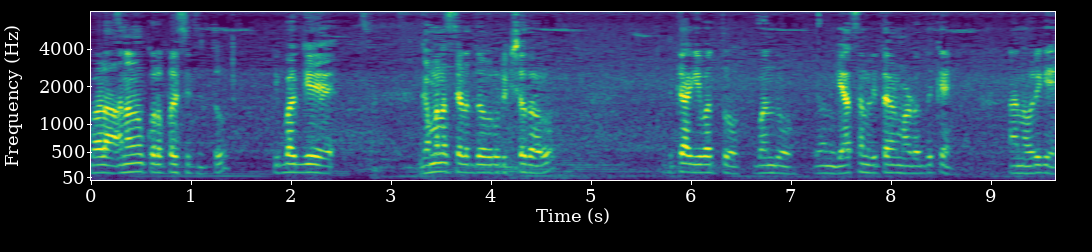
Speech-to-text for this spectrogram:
ಬಹಳ ಅನಾನುಕೂಲ ಪರಿಸ್ಥಿತಿ ಇತ್ತು. ಈ ಬಗ್ಗೆ ಗಮನ ಸೆಳೆದವರು, ರಿಕ್ಷಾದವರು. ಅದಕ್ಕಾಗಿ ಇವತ್ತು ಬಂದು ಇವನು ಗ್ಯಾಸನ್ನು ವಿತರಣೆ ಮಾಡೋದಕ್ಕೆ ನಾನು ಅವರಿಗೆ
